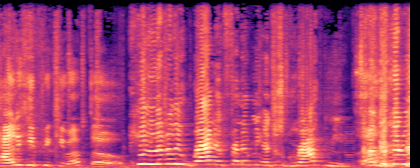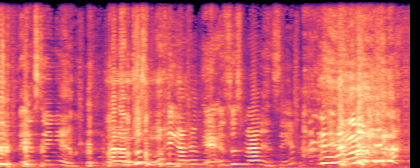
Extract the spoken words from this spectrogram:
How did he pick you up though? He literally ran in front of me and just grabbed me. So I'm literally facing him, and I'm just looking at him. Like, is this man insane?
